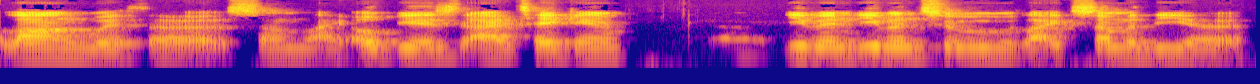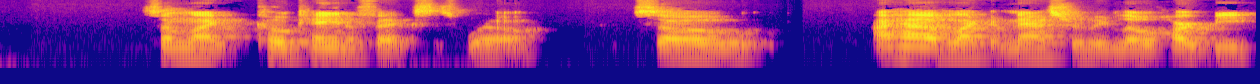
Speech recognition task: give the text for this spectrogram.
along with uh, some like opiates that I had taken, uh, even even to like some of the uh, some like cocaine effects as well. So I have like a naturally low heartbeat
